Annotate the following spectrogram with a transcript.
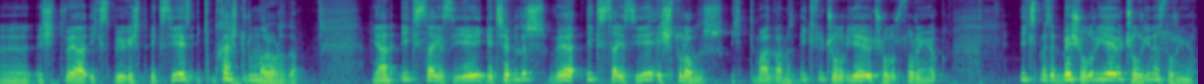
e, eşit veya x büyük eşit eksi y birkaç durum var orada. Yani x sayısı y'yi geçebilir veya x sayısı y eşit olabilir. İhtimal var mesela. x 3 olur, y 3 olur sorun yok. x mesela 5 olur, y 3 olur yine sorun yok.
